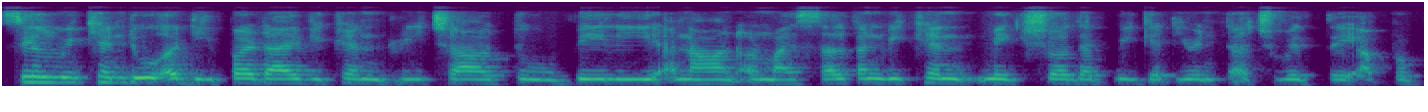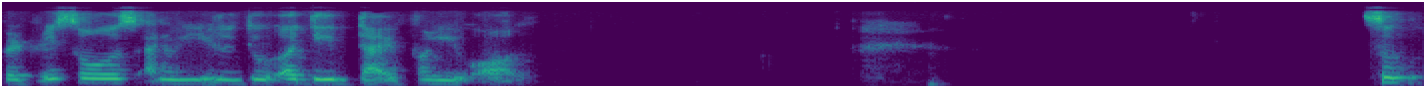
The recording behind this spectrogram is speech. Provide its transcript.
still we can do a deeper dive. You can reach out to Bailey, Anand, or myself, and we can make sure that we get you in touch with the appropriate resource, and we will do a deep dive for you all. So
